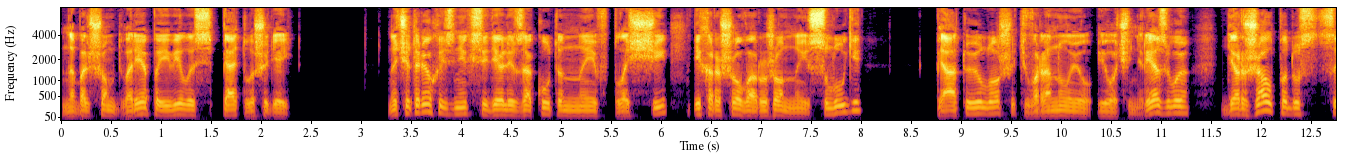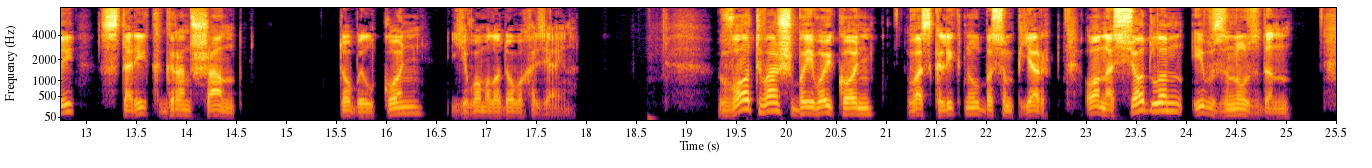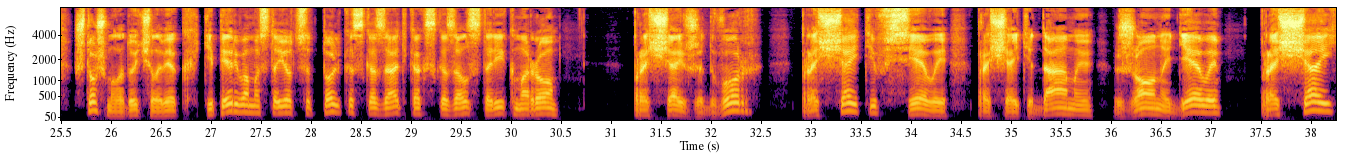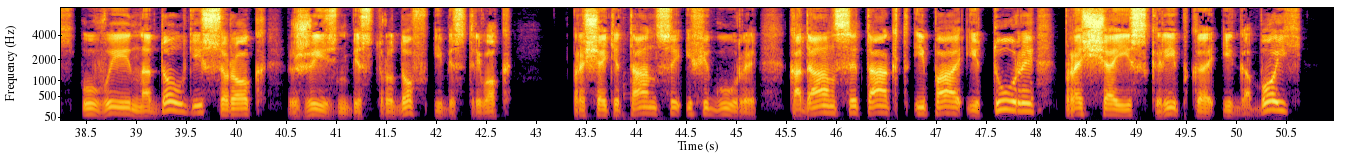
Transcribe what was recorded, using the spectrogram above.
на большом дворе появилось пять лошадей. На четырех из них сидели закутанные в плащи и хорошо вооруженные слуги, пятую лошадь, вороную и очень резвую, держал под узцы старик Граншан. То был конь его молодого хозяина. — Вот ваш боевой конь! — воскликнул Бассомпьер. — Он оседлан и взнуздан. Что ж, молодой человек, теперь вам остается только сказать, как сказал старик Моро. Прощай же, двор, прощайте все вы, прощайте дамы, жены, девы, прощай, увы, на долгий срок жизнь без трудов и без тревог. Прощайте танцы и фигуры, кадансы, такт и па и туры, прощай и скрипка и гобой,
